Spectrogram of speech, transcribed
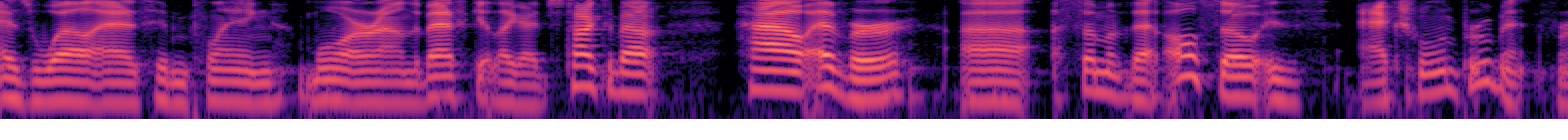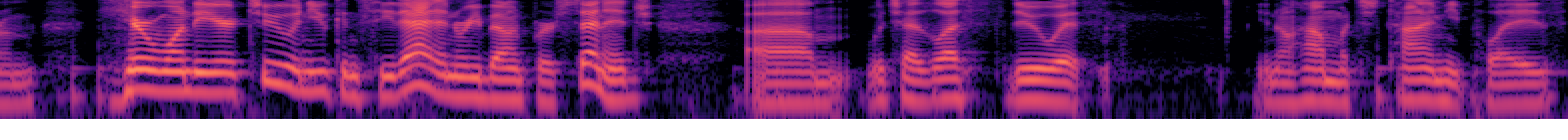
as well as him playing more around the basket, like I just talked about. However, uh, some of that also is actual improvement from year one to year two, and you can see that in rebound percentage, um, which has less to do with you know how much time he plays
